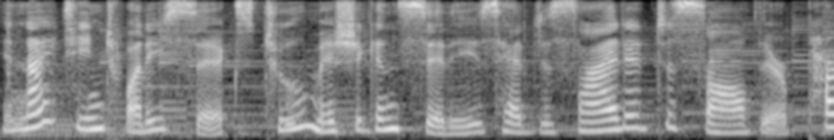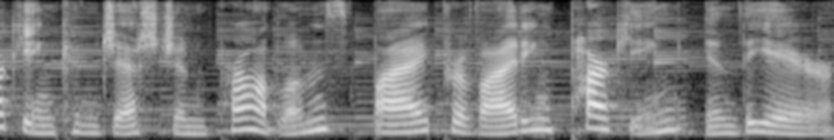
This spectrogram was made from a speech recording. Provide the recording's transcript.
In 1926, two Michigan cities had decided to solve their parking congestion problems by providing parking in the air.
